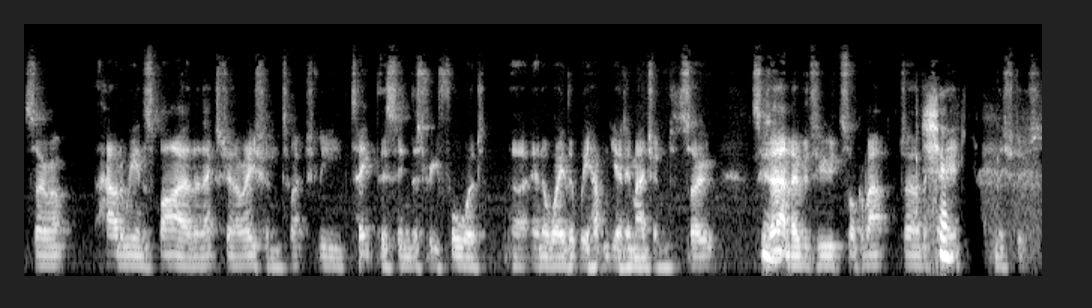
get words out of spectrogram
So, uh, how do we inspire the next generation to actually take this industry forward uh, in a way that we haven't yet imagined? So, Suzanne, over to you to talk about uh, the sure. initiatives.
